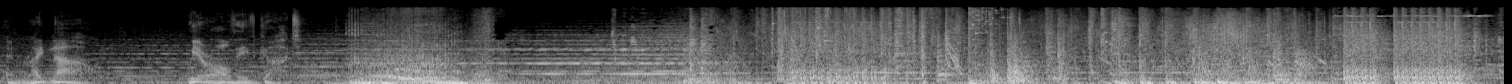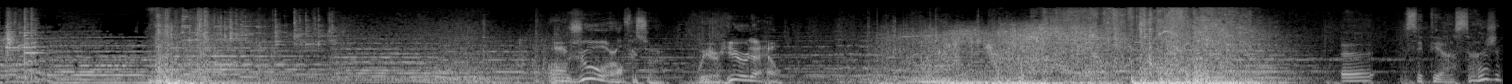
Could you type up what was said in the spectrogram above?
And right now, we are all they've got. Bonjour, officer. We're here to help. Euh, c'était un singe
